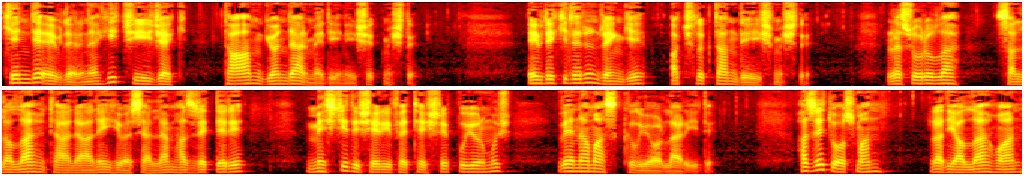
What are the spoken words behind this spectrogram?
kendi evlerine hiç yiyecek taam göndermediğini işitmişti. Evdekilerin rengi açlıktan değişmişti. Resulullah sallallahu teala aleyhi ve sellem hazretleri Mescid-i Şerif'e teşrif buyurmuş ve namaz kılıyorlar idi. Hazreti Osman radıyallahu an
